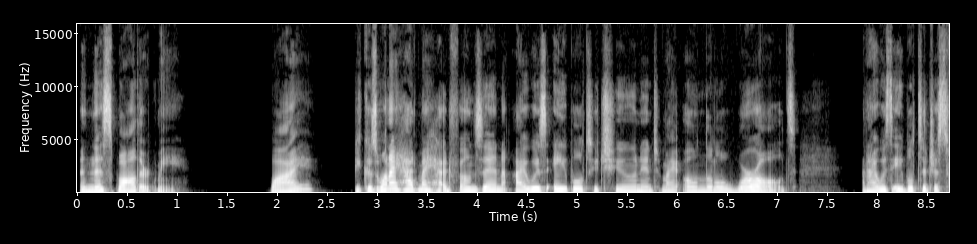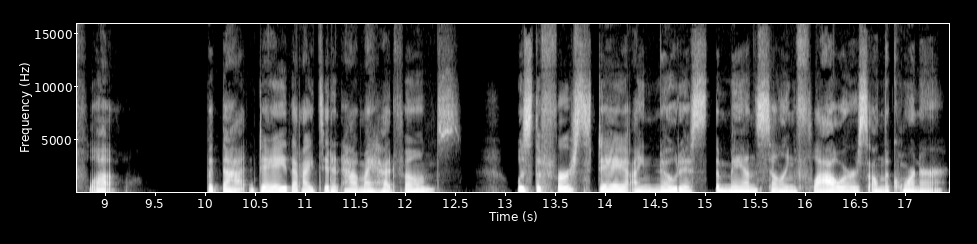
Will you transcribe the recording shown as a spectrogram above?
And this bothered me. Why? Because when I had my headphones in, I was able to tune into my own little world and I was able to just flow. But that day that I didn't have my headphones was the first day I noticed the man selling flowers on the corner,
